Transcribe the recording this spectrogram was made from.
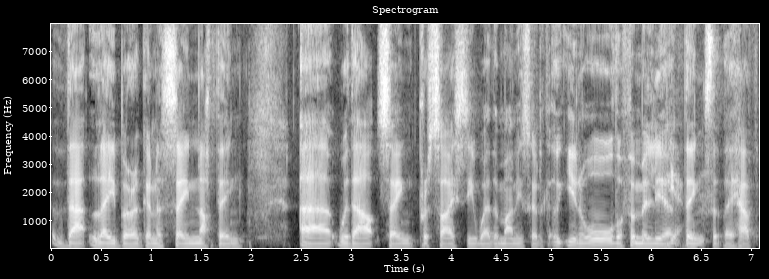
that labour are going to say nothing uh, without saying precisely where the money's going to go. You know, all the familiar yeah. things that they have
